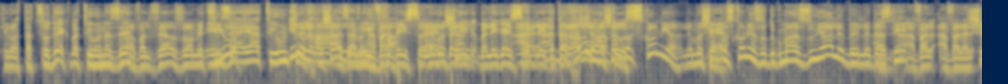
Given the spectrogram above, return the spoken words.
כאילו, אתה צודק בטיעון הזה. אבל זה, זו אם המציאות. זה היה טיעון הנה, שלך, למשל, אז אני איתך. אבל בישראל, למשל- בליג- בליגה הישראלית, עד אתה לא יכול למשל. בסקוניה, למשל כן. בסקוניה זו דוגמה הזויה לב- אז- לדעתי, אבל, אבל, ש,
